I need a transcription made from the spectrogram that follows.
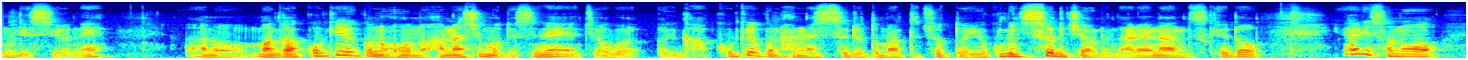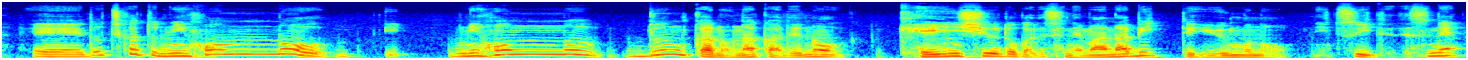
んですよね。あの、まあ、学校教育の方の話もですねちょ学校教育の話するとまたちょっと横道それちゃうのであれなんですけどやはりその、えー、どっちかというと日本の日本の文化の中での研修とかですね学びっていうものについてですね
